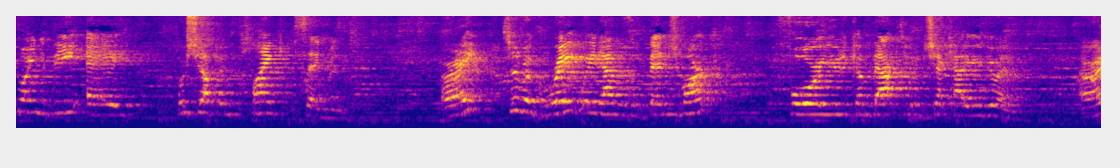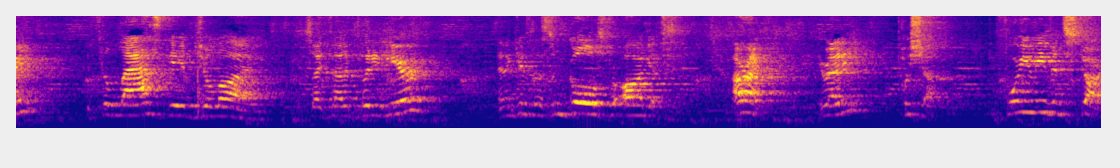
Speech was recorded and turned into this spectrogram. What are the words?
going to be a push-up and plank segment. All right? Sort of a great way to have as a benchmark for you to come back to and check how you're doing. All right? It's the last day of July. So I thought I'd put it here, and it gives us some goals for August. All right, you ready? Push up. Before you even start,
